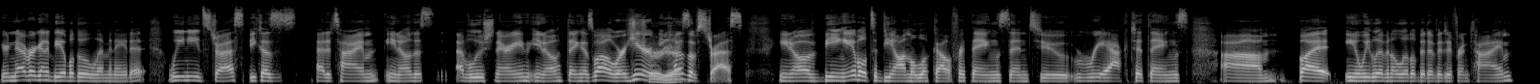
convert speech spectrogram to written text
You're never going to be able to eliminate it. We need stress because at a time, you know, this evolutionary, you know, thing as well. We're here Sure, yeah. because of stress, you know, of being able to be on the lookout for things and to react to things. Um, but, you know, we live in a little bit of a different time,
